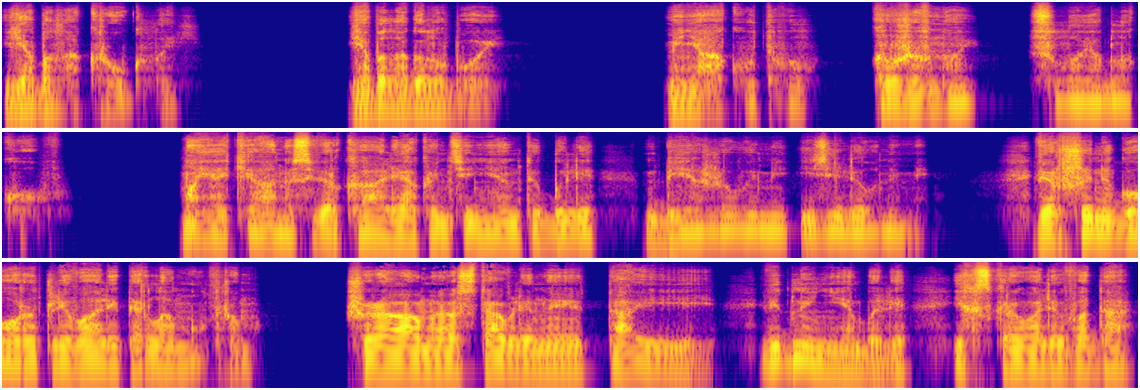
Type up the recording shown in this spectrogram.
Я была круглой, я была голубой. Меня окутывал кружевной слой облаков. Мои океаны сверкали, а континенты были бежевыми и зелеными. Вершины гор отливали перламутром. Шрамы, оставленные таей, видны не были, их скрывали вода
